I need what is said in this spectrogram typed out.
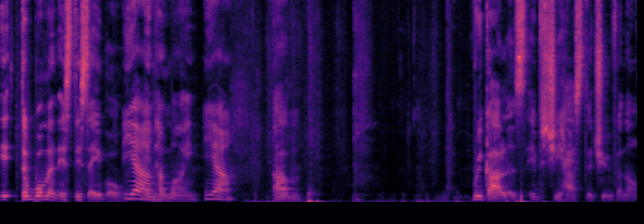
it, the woman is disabled Yeah. in her mind. Yeah. Um, regardless if she has the truth or not.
